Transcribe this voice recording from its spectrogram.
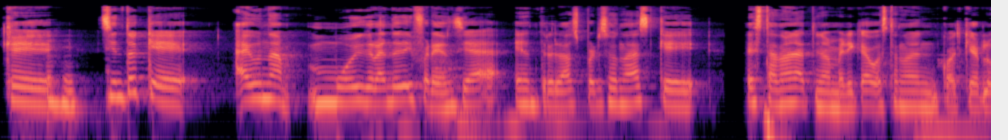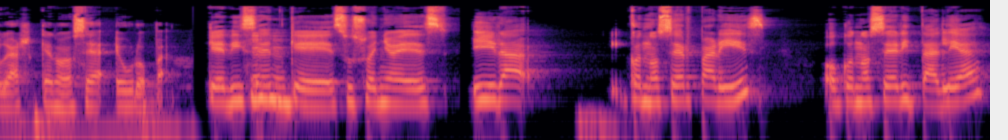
que siento que hay una muy grande diferencia entre las personas que están en Latinoamérica o están en cualquier lugar que no sea Europa, que dicen que su sueño es ir a conocer París o conocer Italia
